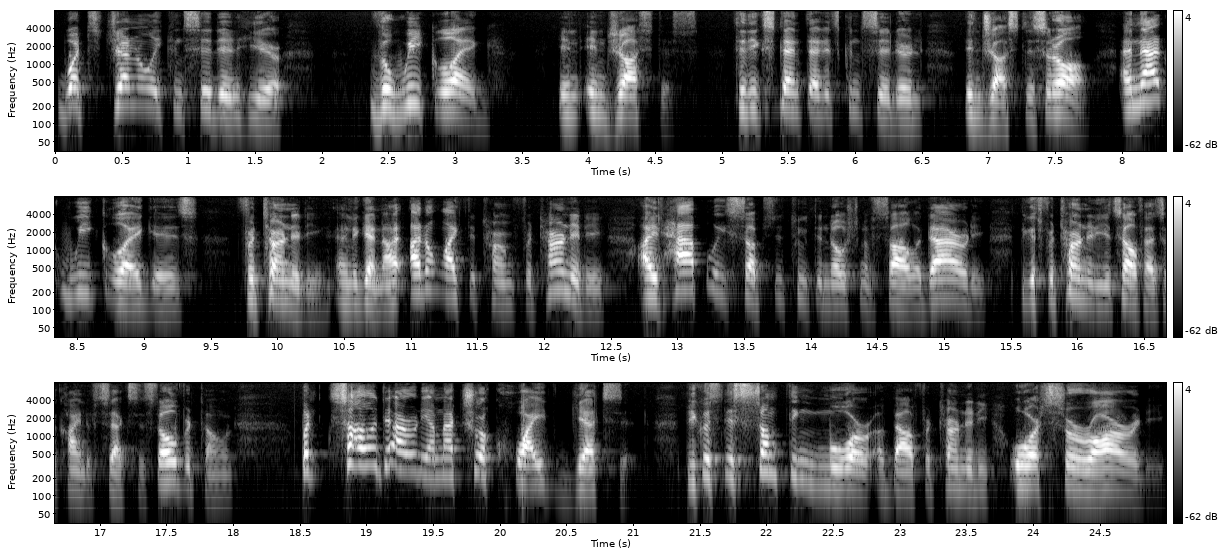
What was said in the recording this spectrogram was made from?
what's generally considered here the weak leg in, in justice, to the extent that it's considered injustice at all. And that weak leg is fraternity. And again, I, I, don't like the term fraternity. I'd happily substitute the notion of solidarity because fraternity itself has a kind of sexist overtone. But solidarity, I'm not sure quite gets it because there's something more about fraternity or sorority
